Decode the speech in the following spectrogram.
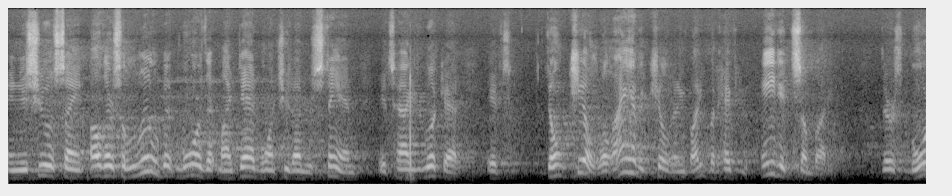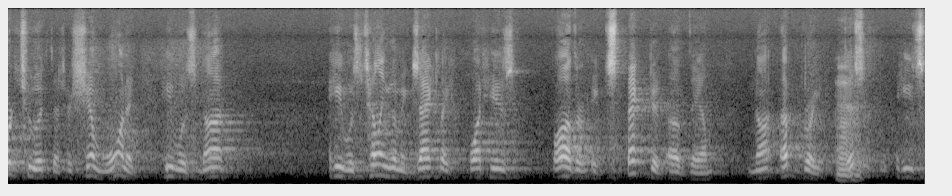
and Yeshua's saying, oh, there's a little bit more that my dad wants you to understand. It's how you look at it. It's don't kill. Well, I haven't killed anybody, but have you hated somebody? There's more to it that Hashem wanted. He was not he was telling them exactly what his father expected of them, not upgrade. Mm-hmm. This, he's,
